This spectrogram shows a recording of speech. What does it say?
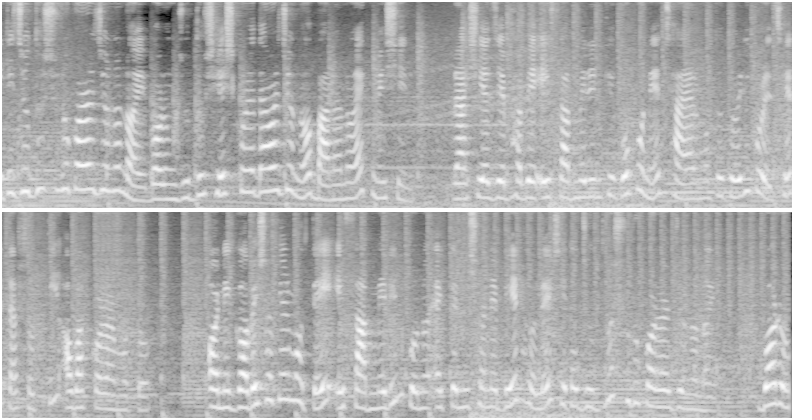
এটি যুদ্ধ শুরু করার জন্য নয়, বরং যুদ্ধ শেষ করে দেওয়ার জন্য বানানো এক মেশিন। রাশিয়া যেভাবে এই সাবমেরিনকে গোপনে ছায়ার মতো তৈরি করেছে, তা সত্যি অবাক করার মতো। অনেক গবেষকের মতে এই সাবমেরিন কোনো একটা মিশনে বের হলে সেটা যুদ্ধ শুরু করার জন্য নয়, বরং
